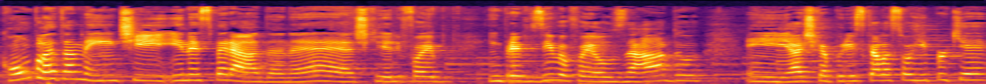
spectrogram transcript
completamente inesperada, né? Acho que ele foi imprevisível, foi ousado. E acho que é por isso que ela sorri, porque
